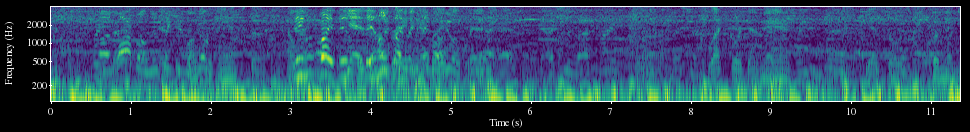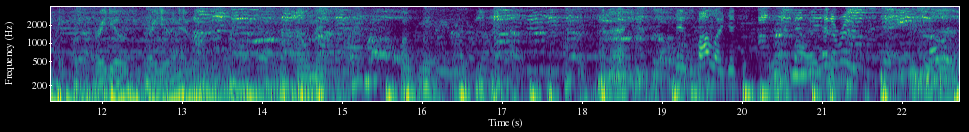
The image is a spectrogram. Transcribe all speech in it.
Of all the equipment. The bunker pants, the helmet, right, they, Yeah, they the look like they go. yeah. Yeah, Actually, last night, uh, blackboard down there. He has those equipment, you get the radios, radio and everyone. Helmet, bunker back. Spotlight gets you. And the rims. This is the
